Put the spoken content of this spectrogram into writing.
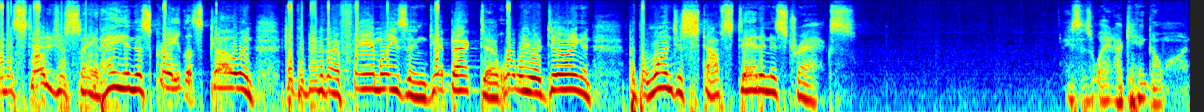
and instead of just saying, hey, isn't this great? Let's go and get to be with our families and get back to what we were doing. And, but the one just stops dead in his tracks. He says, wait, I can't go on.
